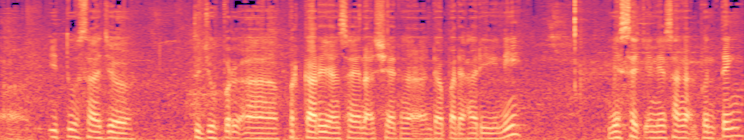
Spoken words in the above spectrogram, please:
Ha, itu saja tujuh per, perkara yang saya nak share dengan anda pada hari ini. Mesej ini sangat penting.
